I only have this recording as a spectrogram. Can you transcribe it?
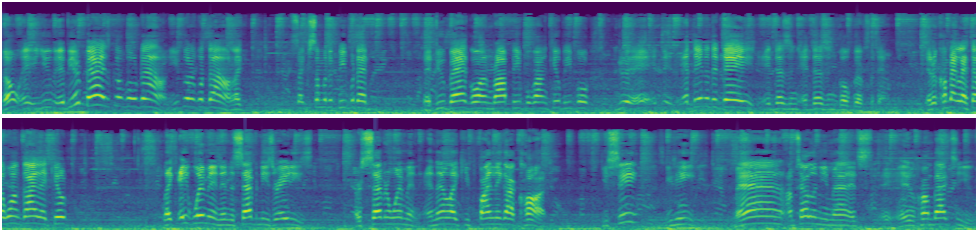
Don't you? If you're bad, it's gonna go down. You're gonna go down. Like it's like some of the people that that do bad, go and rob people, go and kill people. Eh, at the end of the day, it doesn't it doesn't go good for them. It'll come back like that one guy that killed like eight women in the 70s or 80s, or seven women, and then like you finally got caught. You see, you see, man, I'm telling you, man, it's it, will come back to you.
